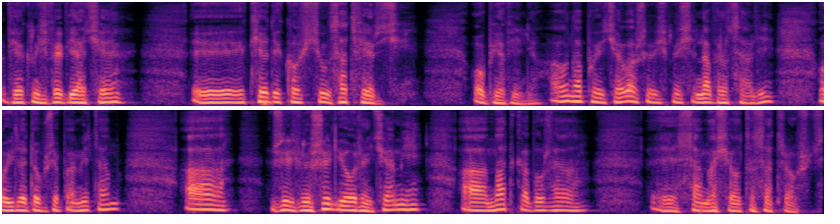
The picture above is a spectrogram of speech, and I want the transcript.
w jakimś wywiadzie, y, kiedy Kościół zatwierdzi objawienia. A ona powiedziała, żebyśmy się nawracali, o ile dobrze pamiętam, a żebyśmy żyli oręciami, a Matka Boża Y, sama się o to zatroszczy.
